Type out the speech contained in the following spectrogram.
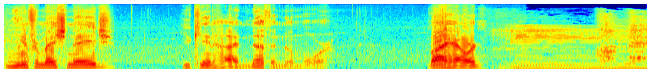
In the information age, you can't hide nothing no more. Bye, Howard. Amen.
